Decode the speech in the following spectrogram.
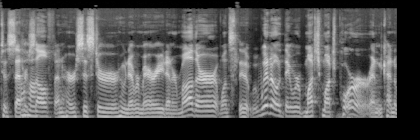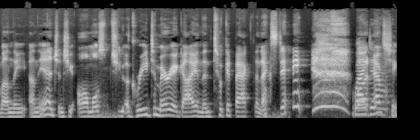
to set uh-huh. herself and her sister, who never married, and her mother. Once they were widowed, they were much, much poorer and kind of on the on the edge. And she almost she agreed to marry a guy and then took it back the next day. Why didn't she?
